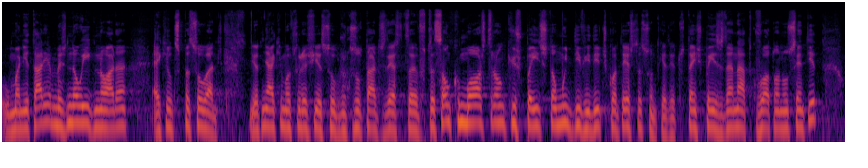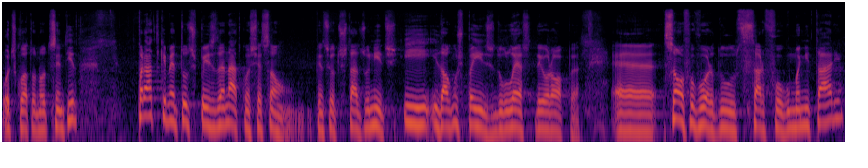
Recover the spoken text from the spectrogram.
humanitária, mas não ignora aquilo que se passou antes. Eu tinha aqui uma fotografia sobre os resultados desta votação que mostram que os países estão muito divididos quanto a este assunto. Quer dizer, tu tens países da NATO que votam num sentido, outros que votam noutro sentido praticamente todos os países da NATO, com exceção, penso eu, dos Estados Unidos e, e de alguns países do leste da Europa, uh, são a favor do cessar-fogo humanitário.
